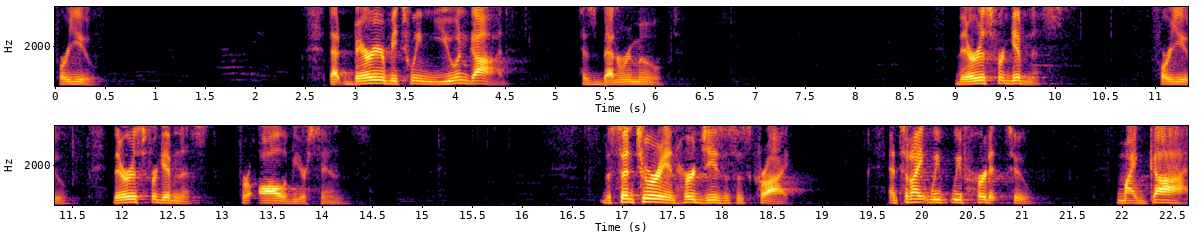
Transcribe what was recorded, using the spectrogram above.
for you. That barrier between you and God has been removed. There is forgiveness for you. There is forgiveness for all of your sins. The centurion heard Jesus' cry. And tonight we've, we've heard it too. My God,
